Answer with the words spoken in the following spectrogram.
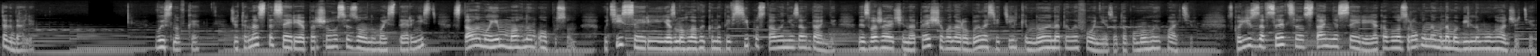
І так далі. Висновки. 14 серія першого сезону Майстерність стала моїм магном опусом. У цій серії я змогла виконати всі поставлені завдання, незважаючи на те, що вона робилася тільки мною на телефоні за допомогою пальців. Скоріш за все, це остання серія, яка була зроблена на мобільному гаджеті,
